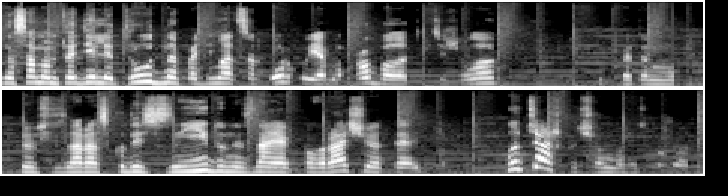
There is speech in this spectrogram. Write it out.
на самом-то деле трудно подниматься в горку. Я попробовала, это тяжело. Поэтому Тобто зараз кудись заїду, не знаю, як поворачувати. Ну, тяжко, що можу сказати.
